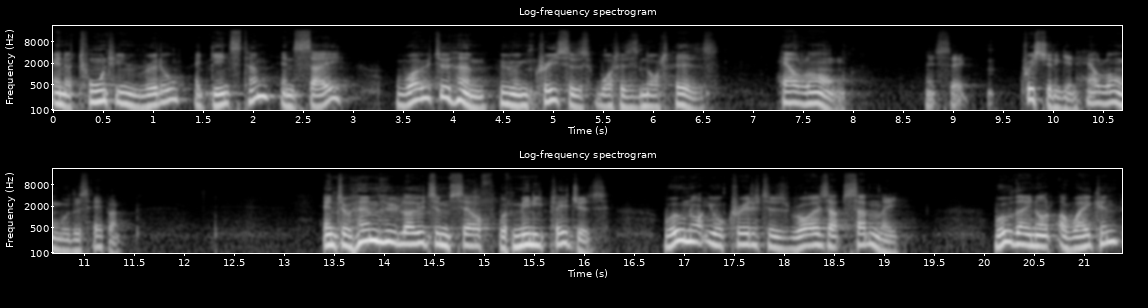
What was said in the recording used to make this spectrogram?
and a taunting riddle against him and say, Woe to him who increases what is not his? How long? That's that question again. How long will this happen? And to him who loads himself with many pledges, will not your creditors rise up suddenly Will they not awaken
